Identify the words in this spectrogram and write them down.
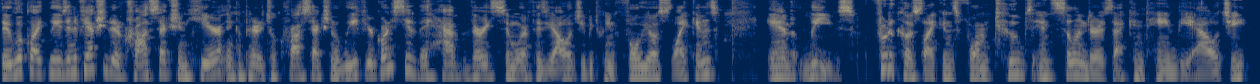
they look like leaves, and if you actually did a cross section here and compared it to a cross section of leaf, you're going to see that they have very similar physiology between foliose, lichens and leaves. Fruticose lichens form tubes and cylinders that contain the algae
